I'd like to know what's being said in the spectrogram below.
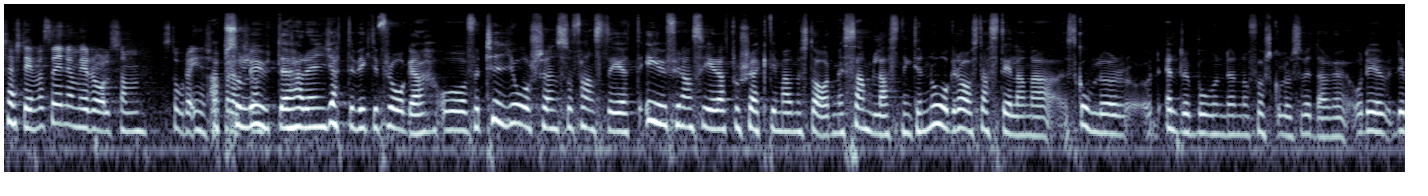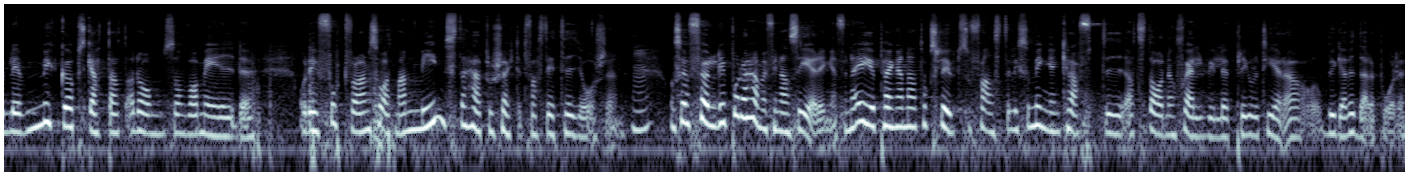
Kerstin, vad säger ni om er roll som stora inköpare? Absolut, det här är en jätteviktig fråga. Och för tio år sedan så fanns det ett EU-finansierat projekt i Malmö stad med samlastning till några av stadsdelarna, skolor, äldreboenden och förskolor och så vidare. Och det, det blev mycket uppskattat av de som var med i det. Och det är fortfarande så att man minns det här projektet fast det är tio år sedan. Mm. Och sen följde på det här med finansieringen. För när EU-pengarna tog slut så fanns det liksom ingen kraft i att staden själv ville prioritera och bygga vidare på det.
